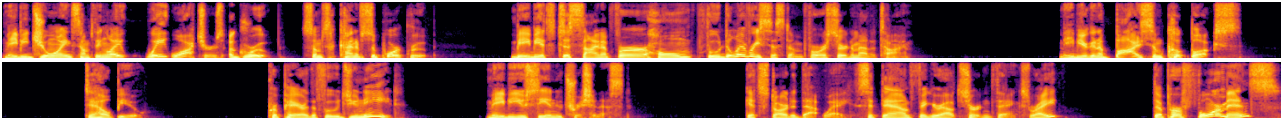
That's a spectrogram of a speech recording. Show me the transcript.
Maybe join something like Weight Watchers, a group, some kind of support group. Maybe it's to sign up for a home food delivery system for a certain amount of time. Maybe you're going to buy some cookbooks to help you prepare the foods you need. Maybe you see a nutritionist. Get started that way. Sit down, figure out certain things, right? The performance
